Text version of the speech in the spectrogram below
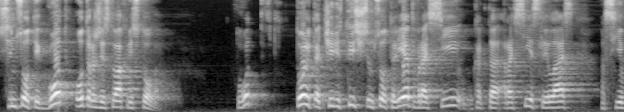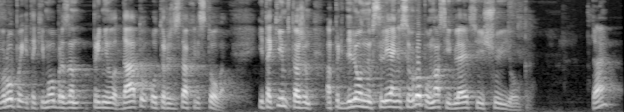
700 год от Рождества Христова. Вот только через 1700 лет в России, как-то Россия слилась с Европой и таким образом приняла дату от Рождества Христова. И таким, скажем, определенным слиянием с Европой у нас является еще и елка. Да?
